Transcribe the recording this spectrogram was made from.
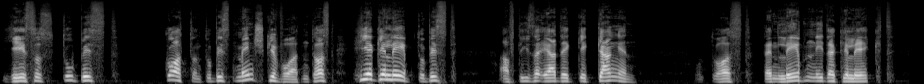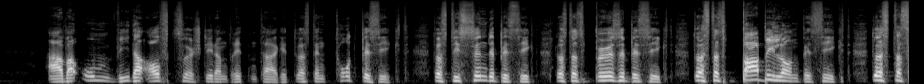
Jesus, du bist Gott und du bist Mensch geworden. Du hast hier gelebt, du bist auf dieser Erde gegangen und du hast dein Leben niedergelegt, aber um wieder aufzuerstehen am dritten Tage. Du hast den Tod besiegt, du hast die Sünde besiegt, du hast das Böse besiegt, du hast das Babylon besiegt, du hast das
